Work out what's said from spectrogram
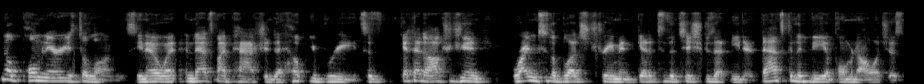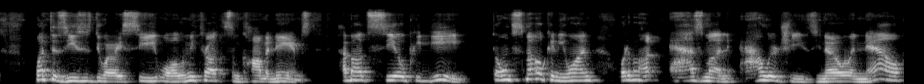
know pulmonary is the lungs you know and, and that's my passion to help you breathe to get that oxygen right into the bloodstream and get it to the tissues that need it. That's going to be a pulmonologist. What diseases do i see? Well let me throw out some common names. How about copd don't smoke anyone. What about asthma and allergies you know? And now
